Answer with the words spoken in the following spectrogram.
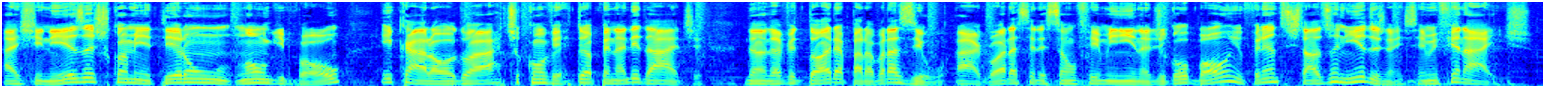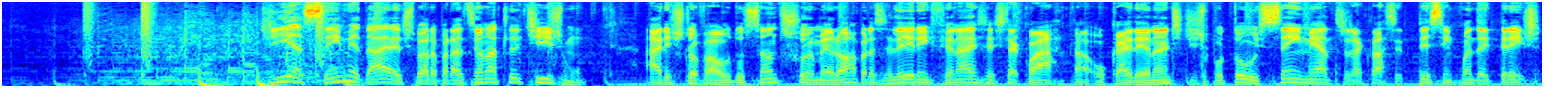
As chinesas cometeram um long ball e Carol Duarte converteu a penalidade, dando a vitória para o Brasil. Agora a seleção feminina de goalball enfrenta os Estados Unidos nas semifinais. Dia sem medalhas para o Brasil no atletismo. Aristoval dos Santos foi o melhor brasileiro em finais desta quarta. O cadeirante disputou os 100 metros da classe T53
